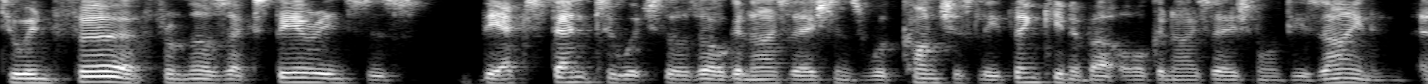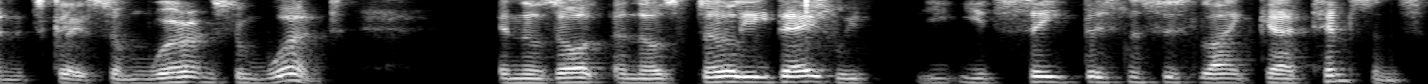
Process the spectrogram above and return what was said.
to infer from those experiences the extent to which those organizations were consciously thinking about organizational design. And it's clear some were and some weren't. In those in those early days we you'd see businesses like uh, timpson's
